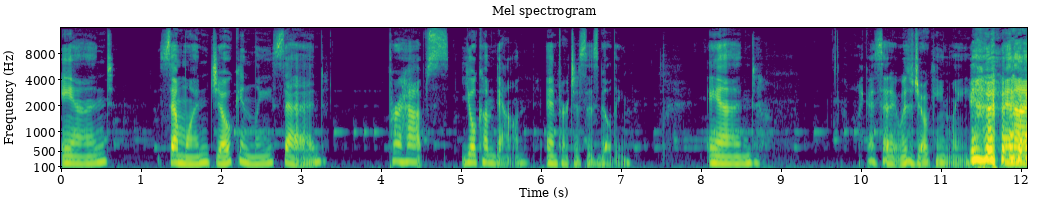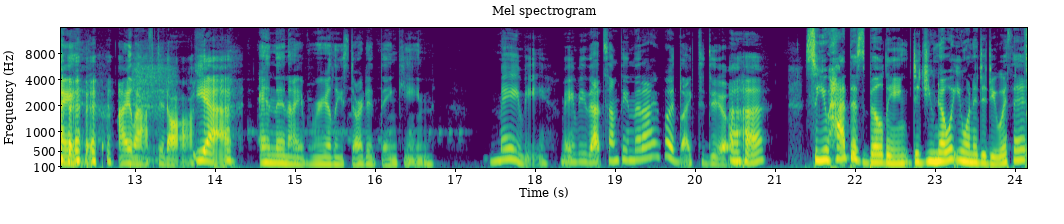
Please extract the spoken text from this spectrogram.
and someone jokingly said, Perhaps you'll come down and purchase this building. And like I said, it was jokingly. and I I laughed it off. Yeah. And then I really started thinking, maybe, maybe that's something that I would like to do. Uh-huh. So you had this building. Did you know what you wanted to do with it?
